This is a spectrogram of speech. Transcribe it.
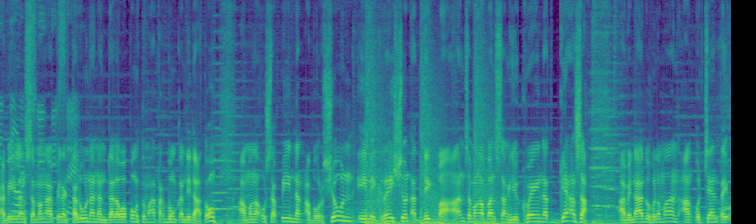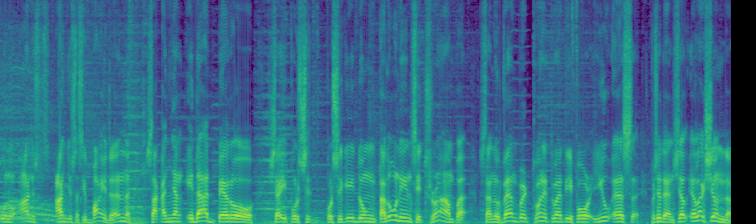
Kabilang sa mga pinagtalunan ng dalawa pong tumatakbong kandidato ang mga usapin ng aborsyon, immigration at digmaan sa mga bansang Ukraine at Gaza. Aminado ho naman ang 81 anyos, anyos na si Biden sa kanyang edad pero siya'y pursi- pursigidong talunin si Trump sa November 2024 US presidential election.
